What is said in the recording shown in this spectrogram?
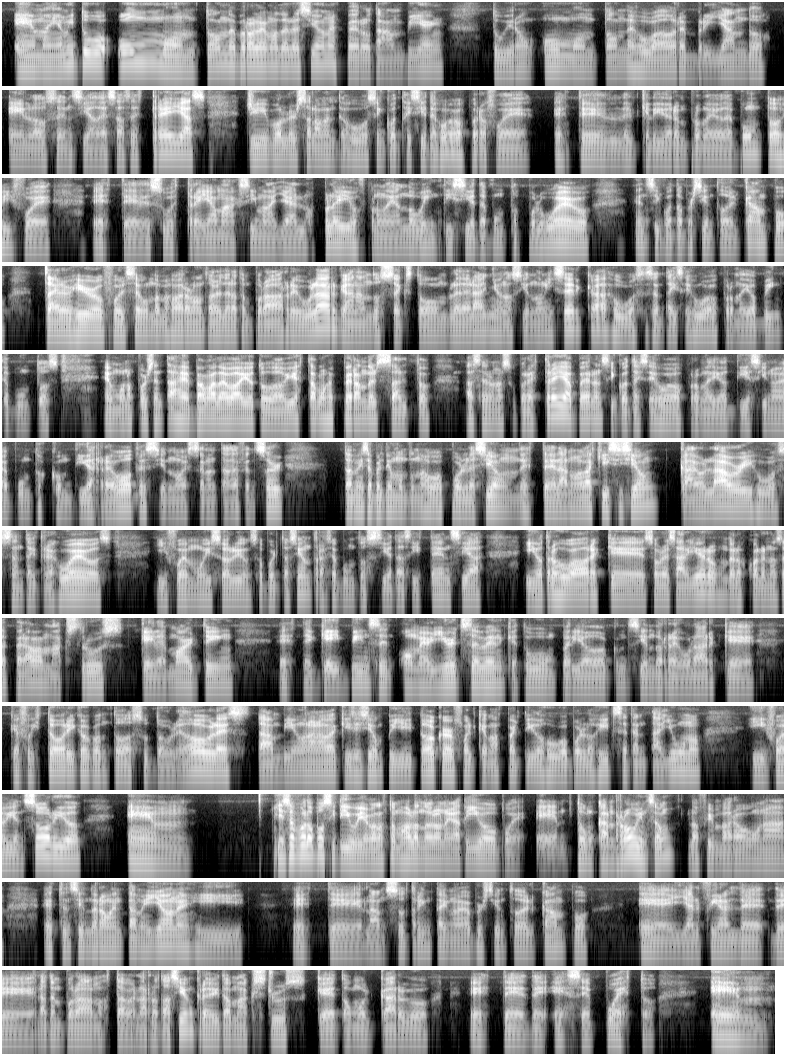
En Miami tuvo un montón de problemas de lesiones, pero también tuvieron un montón de jugadores brillando en la ausencia de esas estrellas. Jimmy Butler solamente jugó 57 juegos, pero fue este el, que lideró en promedio de puntos y fue este, su estrella máxima ya en los playoffs, promediando 27 puntos por juego en 50% del campo. Tyler Hero fue el segundo mejor anotador de la temporada regular, ganando sexto hombre del año, no siendo ni cerca. Jugó 66 juegos, promedió 20 puntos en buenos porcentajes. Bama de Bayo todavía estamos esperando el salto a ser una superestrella, pero en 56 juegos promedió 19 puntos con 10 rebotes, siendo un excelente defensor. También se perdió un montón de juegos por lesión. Desde la nueva adquisición, Kyle Lowry jugó 63 juegos y fue muy sólido en su aportación, 13.7 asistencias y otros jugadores que sobresalieron, de los cuales no se esperaban, Max Truss, Caleb Martin, este, Gabe Vincent, Omer Yurtseven, que tuvo un periodo siendo regular que, que fue histórico con todos sus doble dobles. También una nueva adquisición, PJ Tucker, fue el que más partidos jugó por los hits, 71, y fue bien sólido. Em, y eso fue lo positivo. Ya cuando estamos hablando de lo negativo, pues eh, Duncan Robinson lo firmaron una extensión de 90 millones y este, lanzó 39% del campo eh, y al final de, la temporada no estaba en la rotación. Crédito a Max Truss que tomó el cargo este, de ese puesto. Em, o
